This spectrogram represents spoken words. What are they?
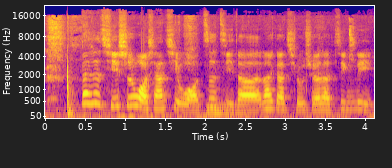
但是其实我想起我自己的那个求学的经历，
